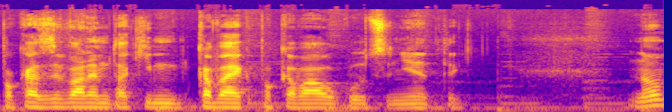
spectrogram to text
pokazywanym takim kawałek po kawałku, co nie? Tak, no,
